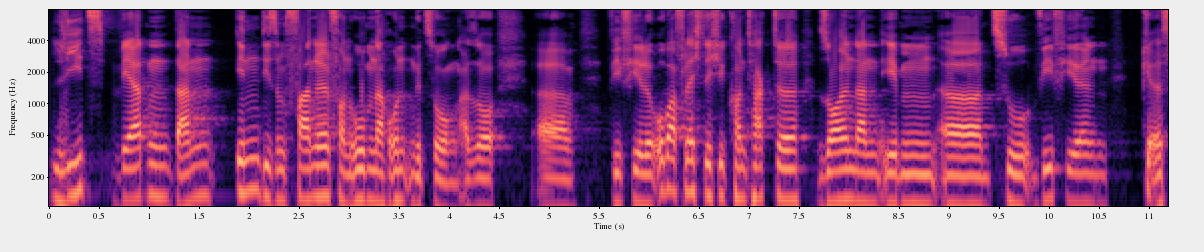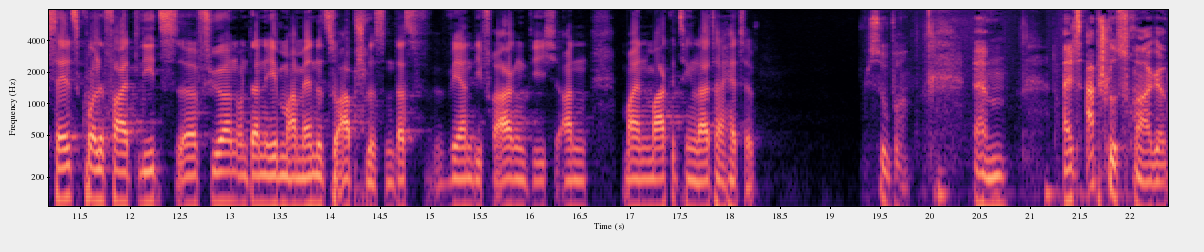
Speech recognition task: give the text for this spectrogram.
Leads werden dann in diesem Funnel von oben nach unten gezogen. Also äh, wie viele oberflächliche Kontakte sollen dann eben äh, zu wie vielen Sales Qualified Leads äh, führen und dann eben am Ende zu Abschlüssen. Das wären die Fragen, die ich an meinen Marketingleiter hätte. Super. Ähm, als Abschlussfrage,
